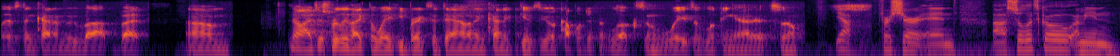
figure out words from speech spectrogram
list and kind of move up. But um, no, I just really like the way he breaks it down and kind of gives you a couple different looks and ways of looking at it. So yeah, for sure. And uh, so let's go. I mean,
